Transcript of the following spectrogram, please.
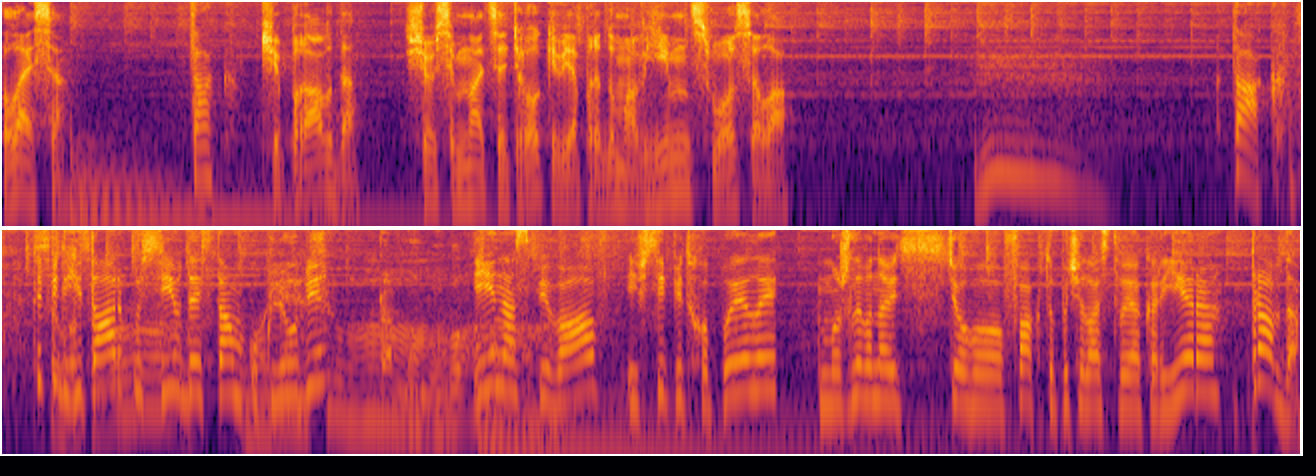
Леся, Так. чи правда, що в 17 років я придумав гімн свого села. Так, ти під гітарку сів десь там у клубі і наспівав, і всі підхопили. Можливо, навіть з цього факту почалась твоя кар'єра. Правда?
